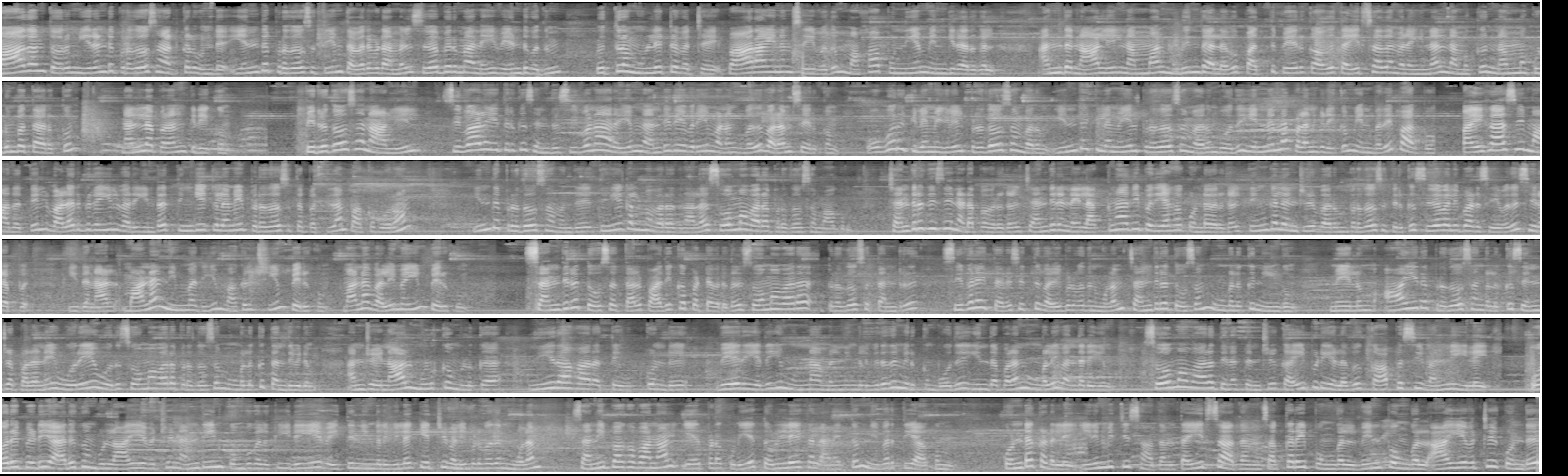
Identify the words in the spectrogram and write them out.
மாதந்தோறும் இரண்டு பிரதோஷ நாட்கள் உண்டு. எந்த பிரதோஷத்தையும் தவறவிடாமல் சிவபெருமானை வேண்டுவதும் ருத்ரம் உள்ளிட்டவற்றை பாராயணம் செய்வதும் மகா புண்ணியம் என்கிறார்கள். அந்த நாளில் நம்மால் முடிந்த அளவு பத்து பேருக்காவது தயிர் சாதம் வழங்கினால் நமக்கு நம்ம குடும்பத்தாருக்கும் நல்ல பலன் கிடைக்கும். பிரதோஷ நாளில் சிவாலயத்திற்கு சென்று சிவனாரையும் நந்திதேவரையும் வணங்குவது வளம் சேர்க்கும். ஒவ்வொரு கிழமைகளில் பிரதோஷம் வரும். எந்த கிழமையில் பிரதோஷம் வரும்போது என்னென்ன பலன் கிடைக்கும் என்பதை பார்ப்போம். வைகாசி மாதத்தில் வளர்பிறையில் வருகின்ற திங்கட்கிழமை பிரதோஷத்தை பற்றி தான் பார்க்க போகிறோம். இந்த பிரதோஷம் வந்து திங்கக்கிழமை வர்றதுனால சோமவார பிரதோஷமாகும். சந்திர திசை நடப்பவர்கள் சந்திரனை லக்னாதிபதியாக கொண்டவர்கள் திங்களன்று வரும் பிரதோஷத்திற்கு சிவ வழிபாடு செய்வது சிறப்பு. இதனால் மன நிம்மதியும் மகிழ்ச்சியும் பெருக்கும் மன வலிமையும் பெருக்கும் சந்திர தோஷத்தால் பாதிக்கப்பட்டவர்கள் சோமவார பிரதோஷத்தன்று சிவனை தரிசித்து வழிபடுவதன் மூலம் சந்திர தோஷம் உங்களுக்கு நீங்கும். மேலும் ஆயிர பிரதோஷங்களுக்கு சென்ற பலனை ஒரே ஒரு சோமவார பிரதோஷம் உங்களுக்கு தந்துவிடும். அன்றைய நாள் முழுக்க முழுக்க நீராகாரத்தை உட்கொண்டு வேறு எதையும் உண்ணாமல் நீங்கள் விரதம் இருக்கும்போது இந்த பலன் உங்களை வந்தடையும். சோமவார தினத்தன்று கைப்பிடியளவு காப்பசி வன்னி இலை ஒரு பிடி அருகம்புல் ஆகியவற்றை நந்தியின் கொம்புகளுக்கு இடையே வைத்து நீங்கள் விளக்கேற்றி வழிபடுவதன் மூலம் சனி பகவானால் ஏற்படக்கூடிய தொல்லைகள் அனைத்தும் நிவர்த்தியாகும். கொண்டக்கடலை எலுமிச்சை சாதம் தயிர் சாதம் சர்க்கரை பொங்கல் வெண்பொங்கல் ஆகியவற்றை கொண்டு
